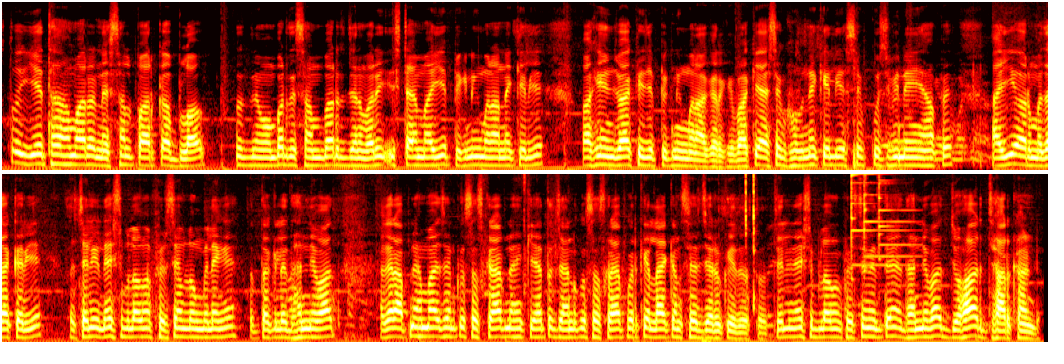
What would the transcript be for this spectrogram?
तो ये था हमारा नेशनल पार्क का ब्लॉग। तो नवंबर, दिसंबर, जनवरी, इस टाइम आइए पिकनिक मनाने के लिए। बाकी एंजॉय कीजिए पिकनिक मना करके। बाकी ऐसे घूमने के लिए सिर्फ़ कुछ भी नहीं है यहाँ पे। आइए और मज़ा करिए। तो चलिए नेक्स्ट ब्लॉग में फिर से हम लोग मिलेंगे। तब तक के लिए धन्यवाद। अगर आपने हमारे चैनल को सब्सक्राइब नहीं किया तो चैनल को सब्सक्राइब करके लाइक एंड शेयर ज़रूर किए दोस्तों। चलिए नेक्स्ट ब्लॉग में फिर से मिलते हैं। धन्यवाद। जोहार, झारखंड।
